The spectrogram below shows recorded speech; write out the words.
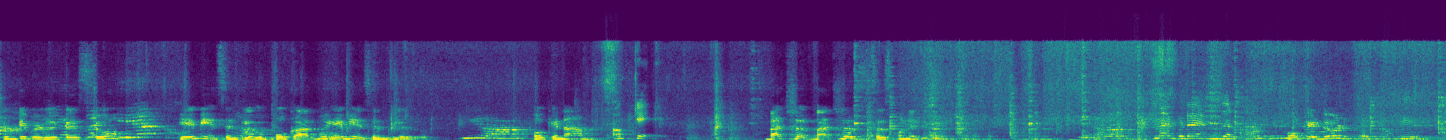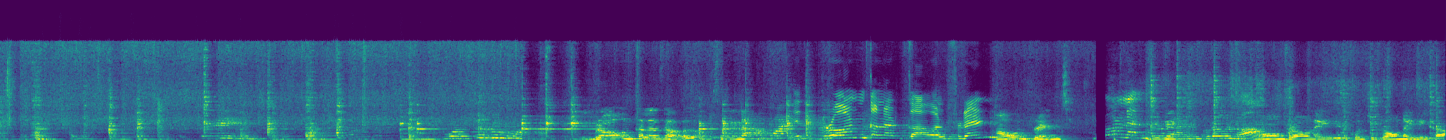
శుంఠి వెల్లుల్లి పేస్ట్. ఏమి వేసేంతలేదు ఉప్పు కారం ఏమి వేసేంతలేదు ఓకేనా? ఓకే. బ్యాచులర్ బ్యాచులర్ చేసుకునేది ఓకే డూడ్ బ్రౌన్ కలర్ కావాలా? సరేనా ఇది బ్రౌన్ కలర్ కావాలి ఫ్రెండ్ అవును ఫ్రెండ్స్. బ్రౌన్ బ్రౌన్ అయింది. ఇది కొంచెం బ్రౌన్ అయింది ఇంకా.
